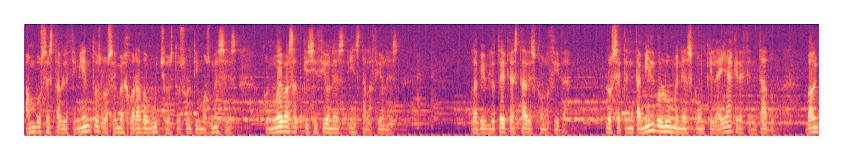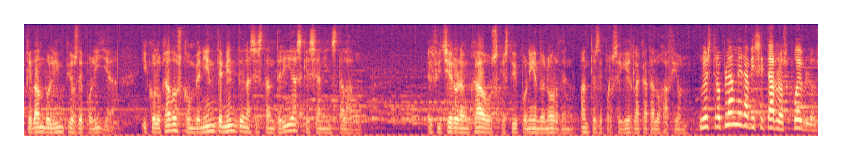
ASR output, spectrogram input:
Ambos establecimientos los he mejorado mucho estos últimos meses con nuevas adquisiciones e instalaciones. La biblioteca está desconocida. Los 70.000 volúmenes con que la he acrecentado van quedando limpios de polilla y colocados convenientemente en las estanterías que se han instalado. El fichero era un caos que estoy poniendo en orden antes de proseguir la catalogación. Nuestro plan era visitar los pueblos,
